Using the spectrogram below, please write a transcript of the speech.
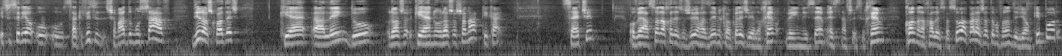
Isso seria o, o, sacrifício chamado Musav de Rosh Chodesh, que é além do Rosh, que é no Rosh Hashanah, que cai. Sete. ובעשור לחודש השביעי הזה מכל קודש יהיה לכם, והניסם את נפשכם, כל מלאכה לא יעשו. Agora já estamos falando de Yom Kippur,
